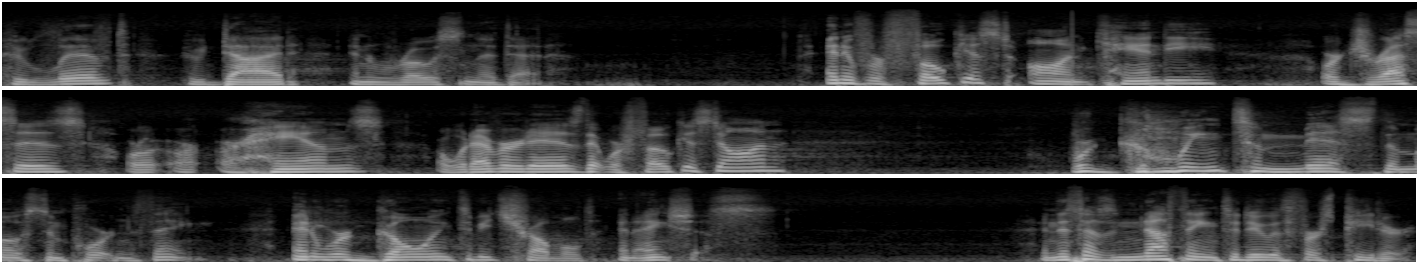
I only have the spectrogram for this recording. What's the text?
who lived, who died, and rose from the dead. And if we're focused on candy or dresses or, or, or hams or whatever it is that we're focused on, we're going to miss the most important thing. And we're going to be troubled and anxious. And this has nothing to do with 1 Peter.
